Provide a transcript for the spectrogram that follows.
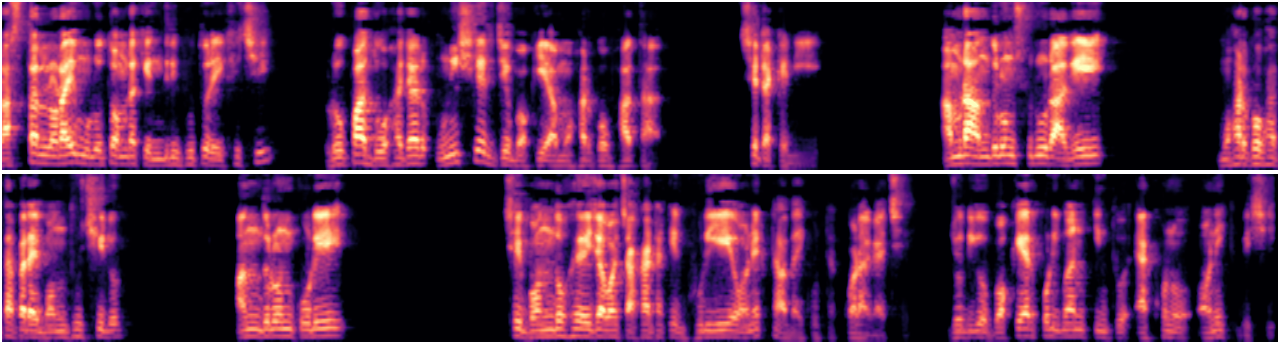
রাস্তার লড়াই মূলত আমরা কেন্দ্রীভূত রেখেছি রোপা দু হাজার উনিশের যে বকেয়া মহার্ঘ ভাতা, সেটাকে নিয়ে। আমরা আন্দোলন শুরুর আগে মহার্ঘ ভাতা প্রায় বন্ধ ছিল। আন্দোলন করে সেই বন্ধ হয়ে যাওয়া চাকাটাকে ঘুরিয়ে অনেকটা আদায় করা গেছে। যদিও বকেয়ার পরিমাণ কিন্তু এখনও অনেক বেশি।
